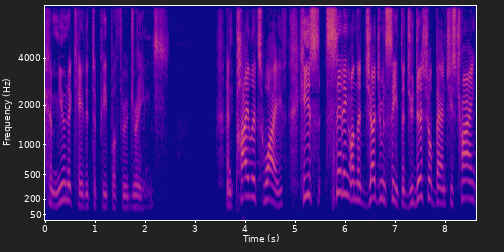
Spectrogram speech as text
communicated to people through dreams. And Pilate's wife, he's sitting on the judgment seat, the judicial bench. He's trying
